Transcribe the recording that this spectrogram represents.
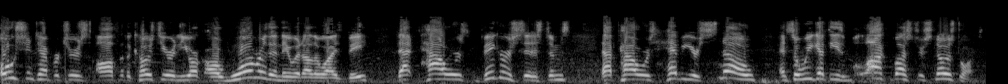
Ocean temperatures off of the coast here in New York are warmer than they would otherwise be. That powers bigger systems, that powers heavier snow, and so we get these blockbuster snowstorms.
